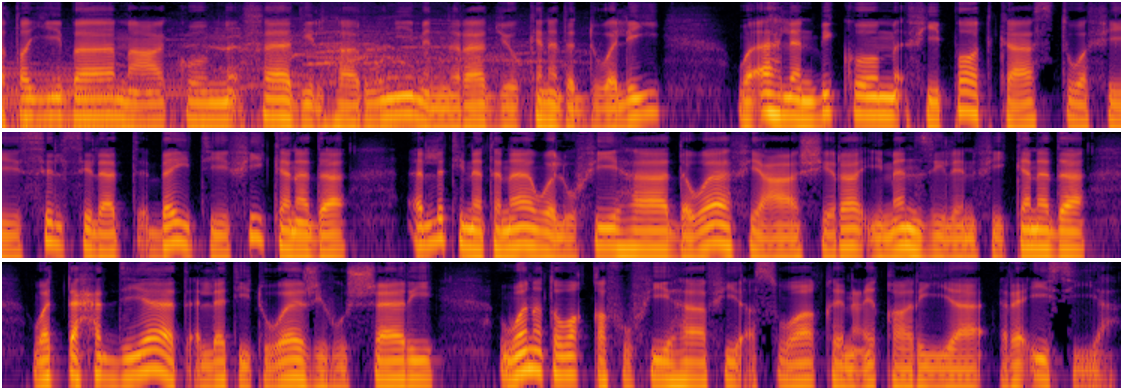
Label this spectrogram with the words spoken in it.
طيبة معكم فادي الهاروني من راديو كندا الدولي واهلا بكم في بودكاست وفي سلسلة بيتي في كندا التي نتناول فيها دوافع شراء منزل في كندا والتحديات التي تواجه الشاري ونتوقف فيها في أسواق عقارية رئيسية.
